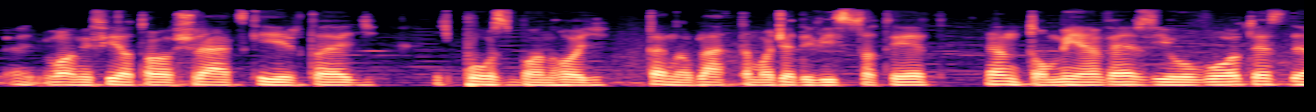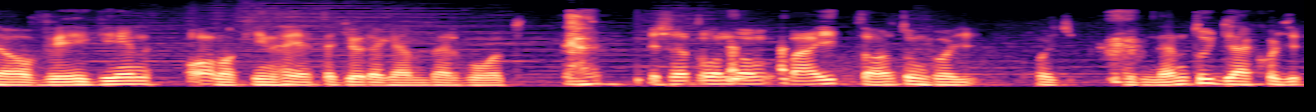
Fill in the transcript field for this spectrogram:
Egy, valami fiatal srác kiírta egy, egy posztban, hogy tegnap láttam a Jedi visszatért. Nem tudom milyen verzió volt ez, de a végén Anakin helyett egy öreg ember volt. És hát mondom, már itt tartunk, hogy hogy, hogy nem tudják, hogy,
